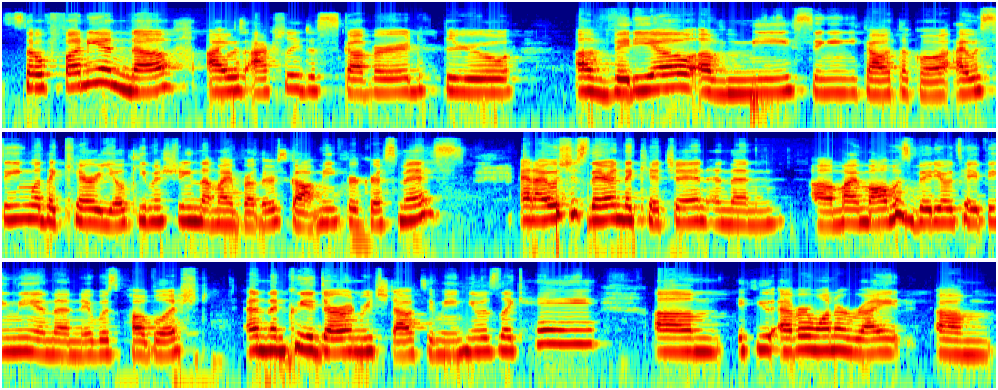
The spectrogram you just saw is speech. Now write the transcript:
So funny enough, I was actually discovered through a video of me singing Ikaw at I was singing with a karaoke machine that my brothers got me for Christmas. And I was just there in the kitchen and then uh, my mom was videotaping me and then it was published. And then Kuya Darwin reached out to me and he was like, hey, um, if you ever want to write, um,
